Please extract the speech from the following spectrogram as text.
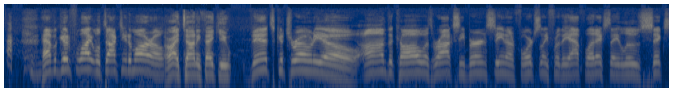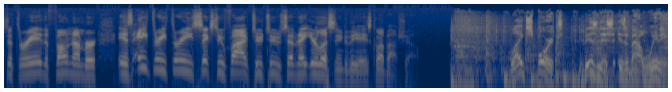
Have a good flight. We'll talk to you tomorrow. All right, Tony. Thank you. Vince Cotroneo on the call with Roxy Bernstein. Unfortunately for the Athletics, they lose six to three. The phone number is 833-625-2278. You're listening to the A's Clubhouse Show. Like sports, business is about winning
